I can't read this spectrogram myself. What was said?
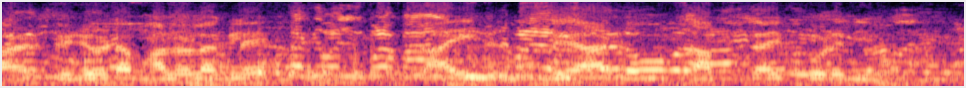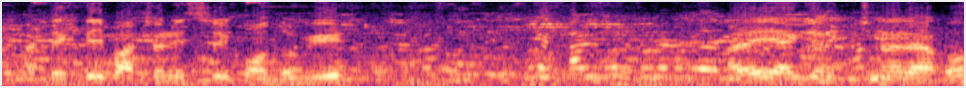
আর ভিডিওটা ভালো লাগলে লাইক শেয়ার সাবস্ক্রাইব করে দিও। আর দেখতেই পাচ্ছ নিশ্চয়ই কত ভিড়। আর এই একজন পিছনে দেখো।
